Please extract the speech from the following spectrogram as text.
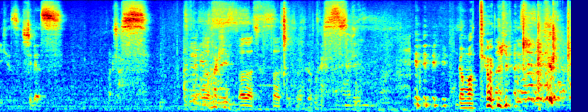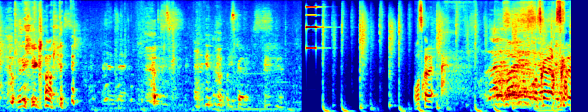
いいです。しです。お願いします。頑張っておにぎりおにぎり頑張ってお疲れ。お疲れ。お疲れ。お疲れ。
